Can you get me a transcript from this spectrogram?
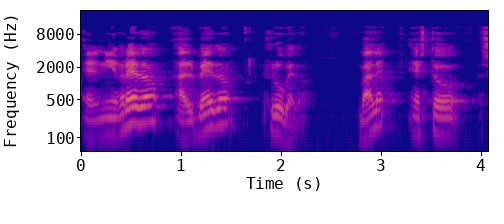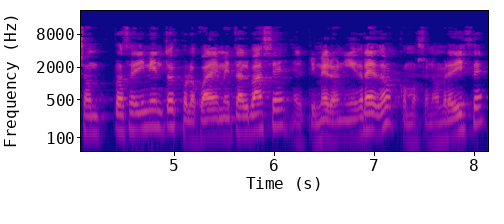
el nigredo, albedo, rúbedo. ¿Vale? Esto son procedimientos por lo cual el metal base, el primero nigredo, como su nombre dice,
